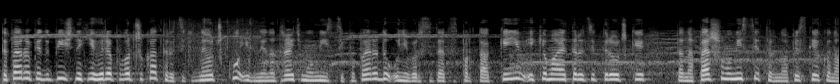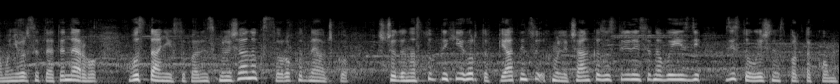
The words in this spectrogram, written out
Тепер у підопічних Ігоря Поварчука 31 очко, і вони на третьому місці. Попереду університет Спартак Київ, який має 33 очки, та на першому місці Тернопільський економ-університет Енерго. В останніх суперниць хмельничанок 41 очко. Щодо наступних ігор, то в п'ятницю хмельничанка зустрінеться на виїзді зі столичним Спартаком.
